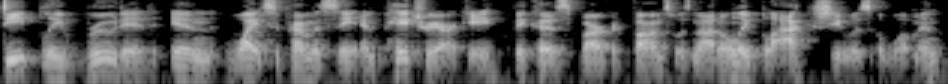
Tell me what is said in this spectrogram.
deeply rooted in white supremacy and patriarchy, because Margaret Bonds was not only black, she was a woman,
